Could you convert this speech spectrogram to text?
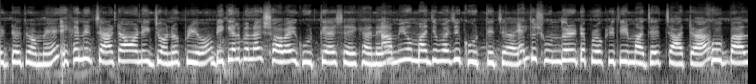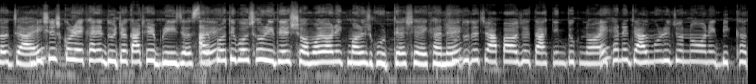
আড্ডা জমে। এখানে চাটা অনেক জনপ্রিয়। বিকেল বেলা সবাই ঘুরতে আসে এখানে। আমিও মাঝে মাঝে ঘুরতে যাই। এত সুন্দর একটা প্রকৃতির মাঝে চাটা খুব ভালো যায়। বিশেষ করে এখানে দুইটা কাঠের ব্রিজ আছে। আর প্রতি বছর ঈদের সময় অনেক মানুষ ঘুরতে আসে এখানে। যে চা পাওয়া যায় তা কিন্তু নয়। এখানে জালমুড়ির জন্য অনেক বিখ্যাত।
